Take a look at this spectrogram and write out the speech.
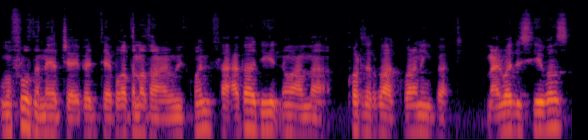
ومفروض إنه يرجع يبدع بغض النظر عن week 1 فعبادي نوعا ما quarterback و running back مع ال wide receivers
